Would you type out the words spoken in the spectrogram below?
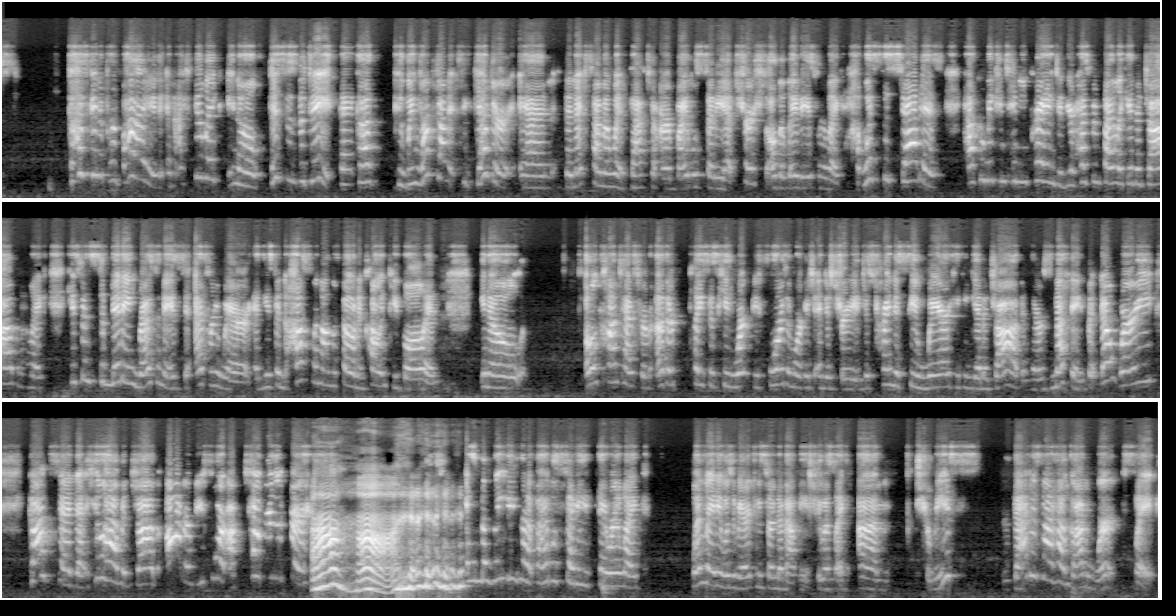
God's going to provide." And I feel like you know this is the date that God. We worked on it together, and the next time I went back to our Bible study at church, all the ladies were like, "What's the status? How can we continue praying? Did your husband finally get a job?" And I'm like, "He's been submitting resumes to everywhere, and he's been hustling on the phone and calling people, and you know, old contacts from other places he worked before the mortgage industry and just trying to see where he can get a job and there's nothing. But don't worry god said that he'll have a job on or before october the 1st Uh-huh. and the lady in that bible study they were like one lady was very concerned about me. She was like um Charise, that is not how god works. Like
